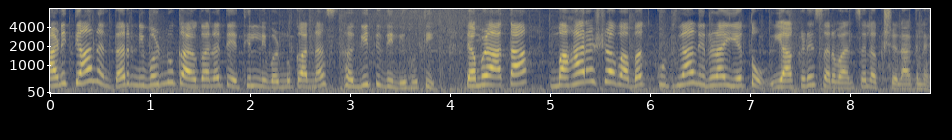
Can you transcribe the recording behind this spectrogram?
आणि त्यानंतर निवडणूक आयोगानं तेथील निवडणुकांना स्थगिती दिली होती. त्यामुळे आता महाराष्ट्राबाबत कुठला निर्णय येतो याकडे सर्वांचं लक्ष लागलंय.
